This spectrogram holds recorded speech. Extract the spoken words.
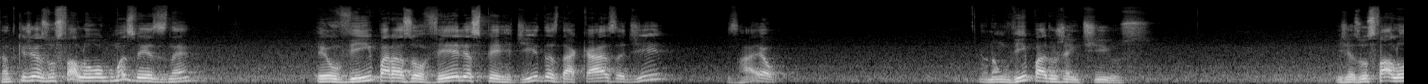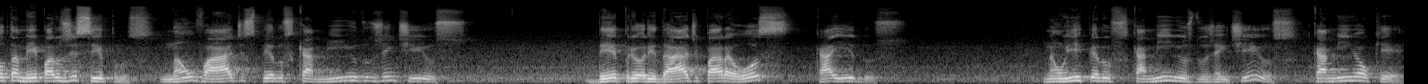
Tanto que Jesus falou algumas vezes, né? Eu vim para as ovelhas perdidas da casa de Israel. Eu não vim para os gentios. E Jesus falou também para os discípulos: Não vades pelos caminhos dos gentios, dê prioridade para os caídos. Não ir pelos caminhos dos gentios, caminho é o que?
